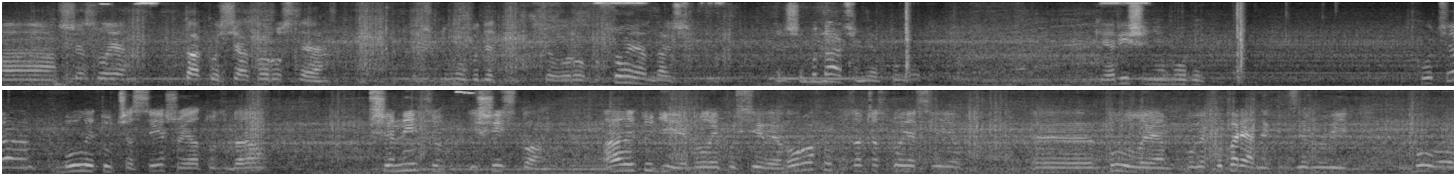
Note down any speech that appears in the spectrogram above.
а ще соя так осяко росте. Тому буде цього року соя, далі. Далі побачимо, як буде. Яке рішення буде. Хоча були тут часи, що я тут збирав пшеницю і 6 тонн. Але тоді були посіви гороху, зачасту я сіяв. Е, були, був попередник під зернові, було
